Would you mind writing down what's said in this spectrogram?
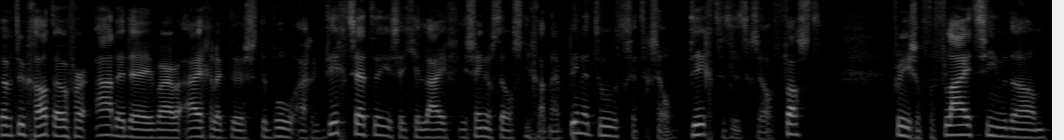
we hebben het natuurlijk gehad over ADD, waar we eigenlijk dus de boel eigenlijk dichtzetten. Je zet je lijf, je zenuwstelsel, die gaat naar binnen toe, het zet zichzelf dicht, het zet zichzelf vast. Freeze of the flight zien we dan.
